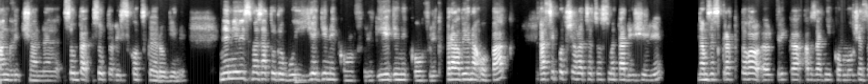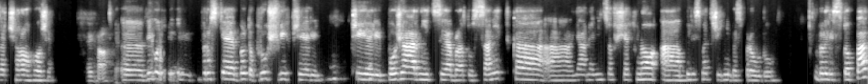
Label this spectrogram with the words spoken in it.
angličané, jsou, ta, jsou tady skotské rodiny. Neměli jsme za tu dobu jediný konflikt, jediný konflikt, právě naopak. Asi po třech letech, co jsme tady žili, nám zeskratoval elektrika a v zadní komoře začalo hořet. Aha. Eh, prostě byl to průšvih, přijeli, přijeli požárníci a byla tu sanitka a já nevím co všechno a byli jsme tři dny bez proudu byl listopad,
